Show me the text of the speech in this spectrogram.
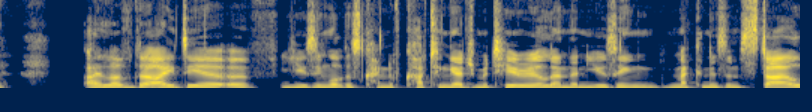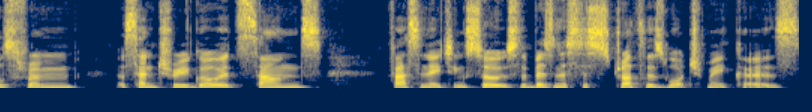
I love the idea of using all this kind of cutting edge material and then using mechanism styles from a century ago. It sounds fascinating. So, so the business is Struthers Watchmakers,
